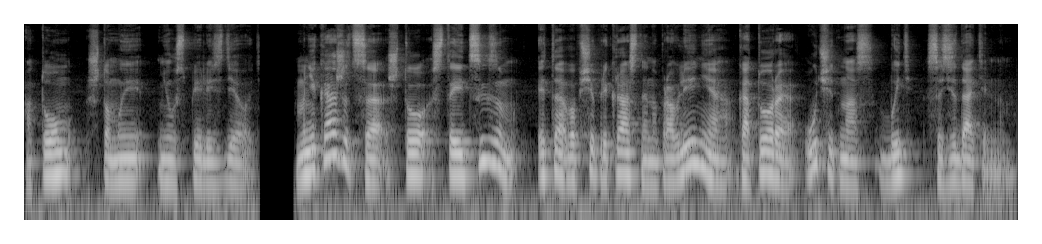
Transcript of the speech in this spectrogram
о том, что мы не успели сделать. Мне кажется, что стоицизм – это вообще прекрасное направление, которое учит нас быть созидательным.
